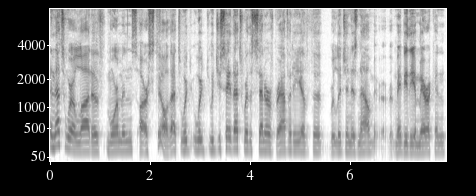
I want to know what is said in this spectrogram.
And that's where a lot of Mormons are still. That's would would would you say that's where the center of gravity of the religion is now? Maybe the American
